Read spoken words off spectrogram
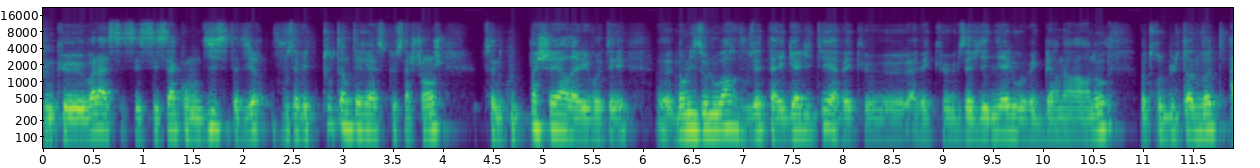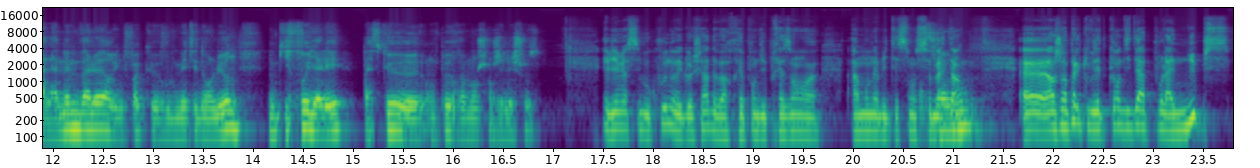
Donc voilà, c'est ça qu'on dit, c'est-à-dire vous avez tout intérêt à ce que ça change ça ne coûte pas cher d'aller voter. Euh, dans l'isoloir, vous êtes à égalité avec, euh, avec euh, Xavier Niel ou avec Bernard Arnault. Votre bulletin de vote a la même valeur une fois que vous le mettez dans l'urne. Donc il faut y aller parce qu'on on peut vraiment changer les choses. Eh bien, merci beaucoup, Noé Gauchard, d'avoir répondu présent à mon invitation ce matin. alors, je rappelle que vous êtes candidat pour la NUPS,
